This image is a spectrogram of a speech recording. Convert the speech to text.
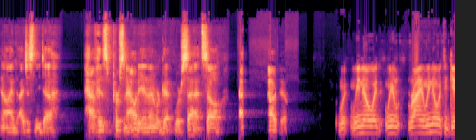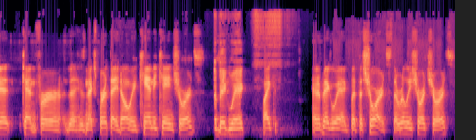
you know, I, I just need to have his personality and then we're good, we're set. So that's I would do. We, we know what we, Ryan, we know what to get Ken for the, his next birthday, don't we? Candy cane shorts, a big wig, like, and a big wig, but the shorts, the really short shorts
